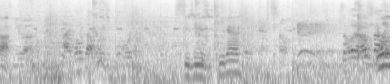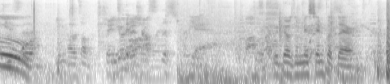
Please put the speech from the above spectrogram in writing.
up. Using his Akita. Ooh. There goes a misinput there. You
